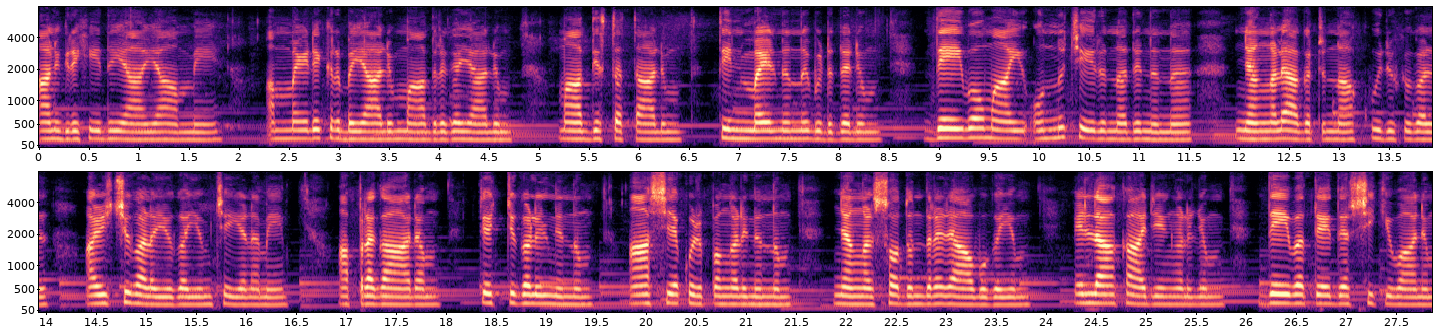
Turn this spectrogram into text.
അനുഗ്രഹീതയായ അമ്മേ അമ്മയുടെ കൃപയാലും മാതൃകയാലും മാധ്യസ്ഥത്താലും തിന്മയിൽ നിന്ന് വിടുതലും ദൈവവുമായി ഒന്നു ചേരുന്നതിൽ നിന്ന് ഞങ്ങളെ അകറ്റുന്ന കുരുക്കുകൾ അഴിച്ചു കളയുകയും ചെയ്യണമേ. അപ്രകാരം തെറ്റുകളിൽ നിന്നും ആശയക്കുഴപ്പങ്ങളിൽ നിന്നും ഞങ്ങൾ സ്വതന്ത്രരാവുകയും എല്ലാ കാര്യങ്ങളിലും ദൈവത്തെ ദർശിക്കുവാനും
